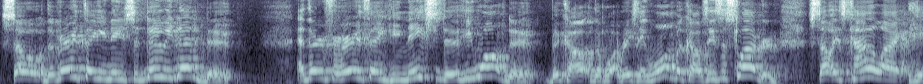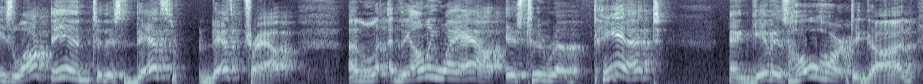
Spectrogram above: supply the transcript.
So the very thing he needs to do, he doesn't do. And the very thing he needs to do, he won't do. Because the reason he won't, because he's a sluggard. So it's kind of like he's locked into this death death trap. And the only way out is to repent and give his whole heart to God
